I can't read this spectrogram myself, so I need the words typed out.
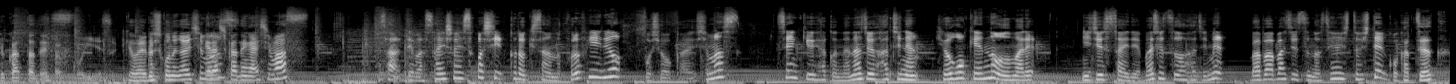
よかったです。かっこいいです。今日はよろしくお願いします。よろしくお願いします。さあでは最初に少し黒木さんのプロフィールをご紹介します。1978年兵庫県の生まれ。20歳で馬術を始め馬場馬術の選手としてご活躍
